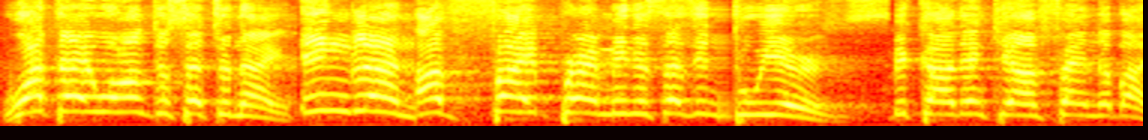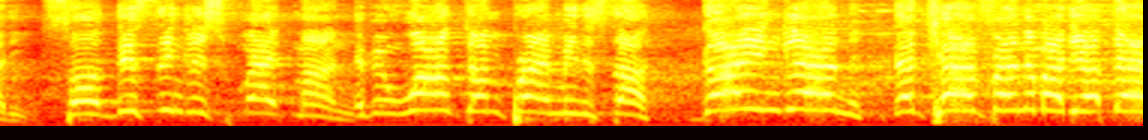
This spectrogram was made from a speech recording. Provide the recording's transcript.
What I want to say tonight, England have five prime ministers in two years because they can't find nobody. So this English white man, if he want a prime minister, go England. They can't find nobody up there.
